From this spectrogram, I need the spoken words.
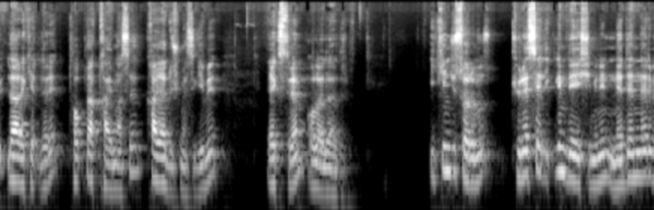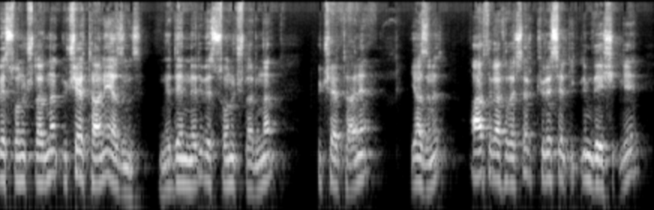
Kütle hareketleri toprak kayması, kaya düşmesi gibi ekstrem olaylardır. İkinci sorumuz küresel iklim değişiminin nedenleri ve sonuçlarından üçer tane yazınız. Nedenleri ve sonuçlarından üçer tane yazınız. Artık arkadaşlar küresel iklim değişikliği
